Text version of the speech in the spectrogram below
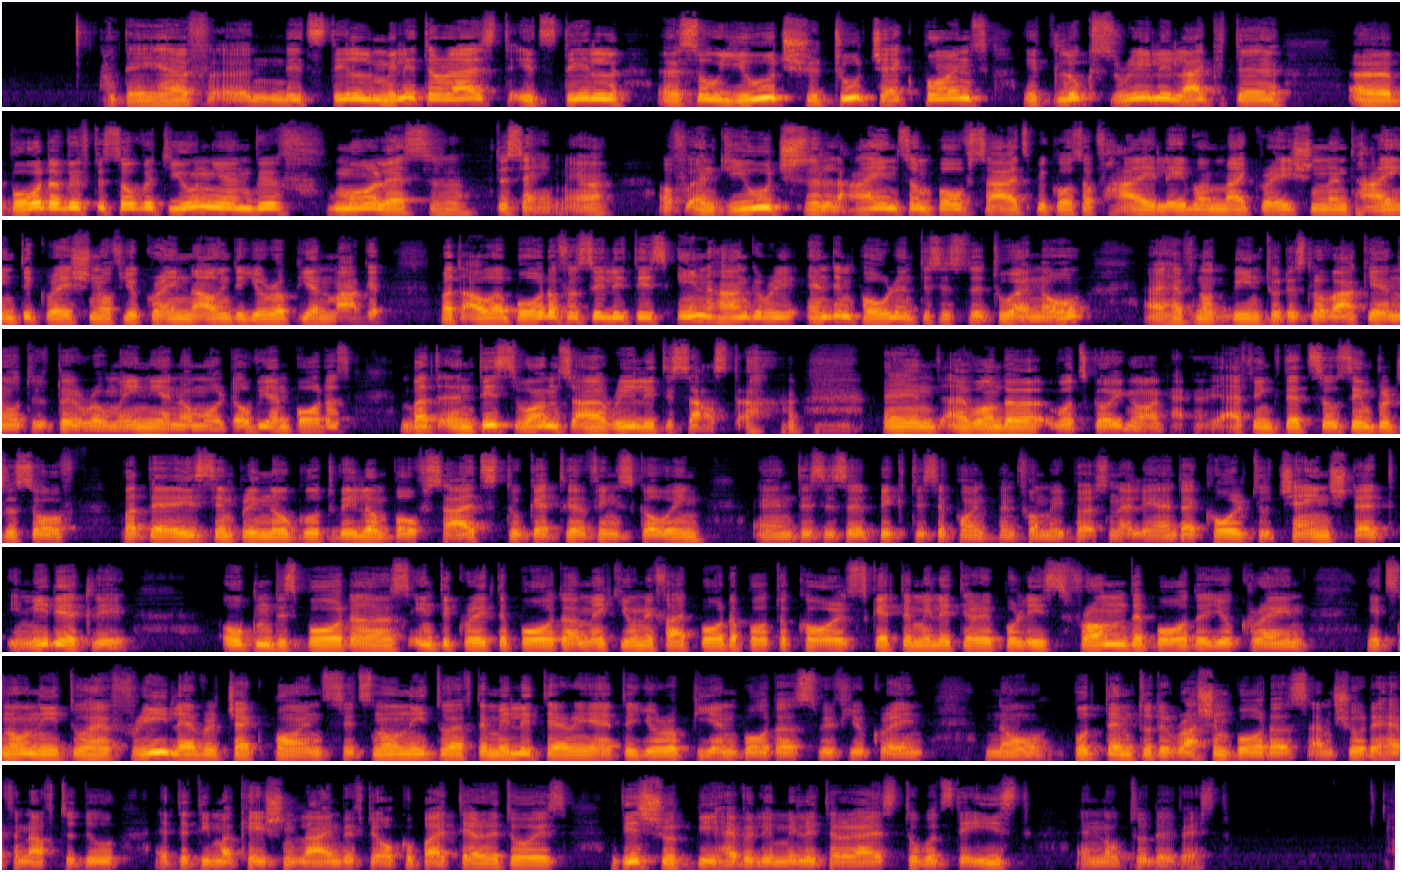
they have uh, it's still militarized it's still uh, so huge two checkpoints it looks really like the uh, border with the Soviet Union with more or less uh, the same, yeah. Of, and huge lines on both sides because of high labor migration and high integration of Ukraine now in the European market. But our border facilities in Hungary and in Poland, this is the two I know. I have not been to the Slovakian or to the Romanian or Moldovan borders, but and these ones are really disaster. and I wonder what's going on. I think that's so simple to solve but there is simply no goodwill on both sides to get uh, things going. And this is a big disappointment for me personally. And I call to change that immediately. Open these borders, integrate the border, make unified border protocols, get the military police from the border Ukraine. It's no need to have three level checkpoints. It's no need to have the military at the European borders with Ukraine. No, put them to the Russian borders. I'm sure they have enough to do at the demarcation line with the occupied territories. This should be heavily militarized towards the east and not to the west.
